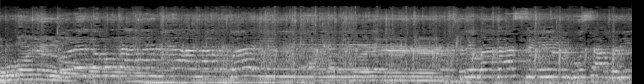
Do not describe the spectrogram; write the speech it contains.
Tepuk tangannya dong. Boleh tepuk tangannya anak baik. Terima kasih Ibu Sabri.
